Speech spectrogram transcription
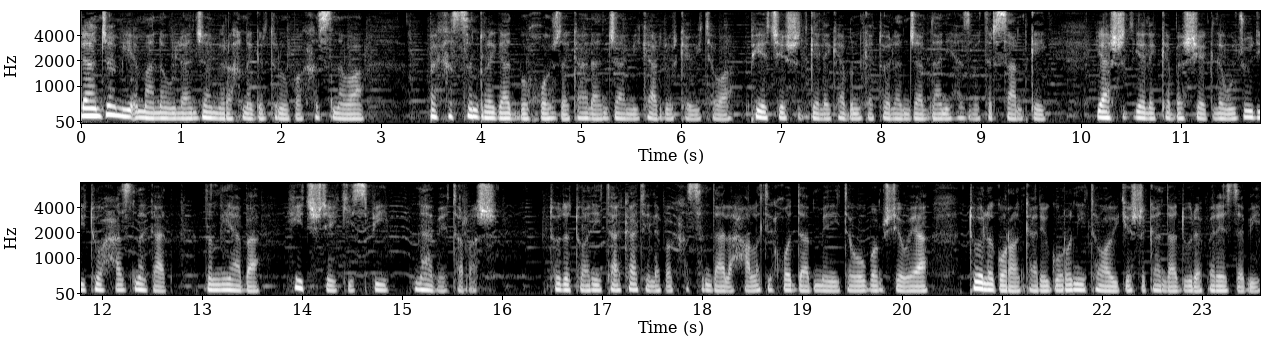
لە ئەنجامی ئەمانە و لە ئەنجامی ڕەخنەگرتن و پەکخستنەوە، پەکخستن ڕێگات بۆ خۆش دەکا لە ئەنجامی کار دوورکەویتەوە. پێ چێ شتگەلێک هەبن کە تۆ لە ئەنجامدانی هەست بە ترسان بکەی؟ یا شتگەلێک کە بەشێک لە وجودی تۆ حەز نەکات، دڵنیابە هیچ شتێکی سپی نابێتە ڕەش. تۆ دەتوانی تا کاتێ لە پەکخستندا لە حاڵەتی خۆتدا بمێنیتەوە و بەم شێوەیە تۆ لە گۆڕانکاری و گۆڕنی تەواوی کێشەکاندا دوورە پەرێز دەبی.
